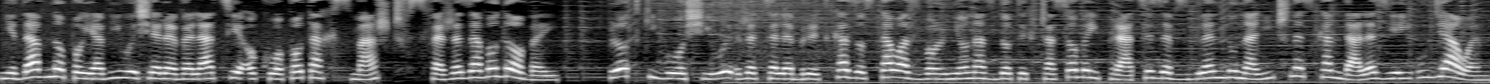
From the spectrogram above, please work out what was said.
Niedawno pojawiły się rewelacje o kłopotach Smaszcz w sferze zawodowej. Plotki głosiły, że celebrytka została zwolniona z dotychczasowej pracy ze względu na liczne skandale z jej udziałem.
